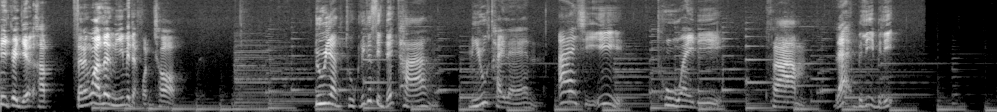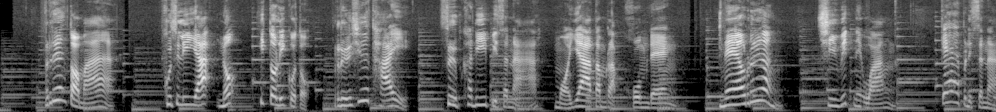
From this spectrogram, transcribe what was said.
นี่ก็เยอะครับ แสดงว่าเรื่องนี้มีแต่คนชอบ ดูอย่างถูกลิขสิทธิ์ได้ทาง Muse Thailand ไอชีอีทูไอดีพรามและบิลิบิลิ เรื่องต่อมา คุซิริยะโนะฮิโตริโกโตะหรือชื่อไทย สืบคดีปริศนา หมอยาตำรับโคมแดง แนวเรื่อง ชีวิตในวัง แก้ปริศนา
